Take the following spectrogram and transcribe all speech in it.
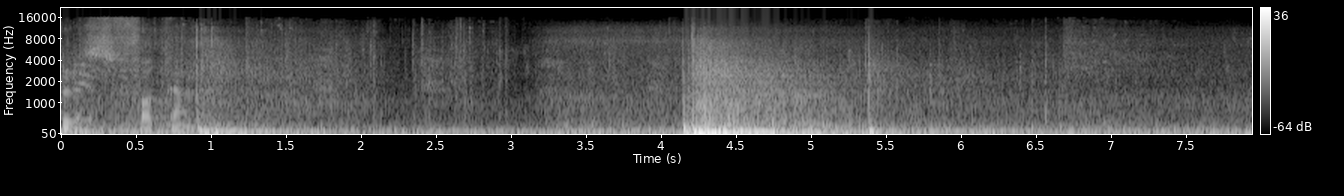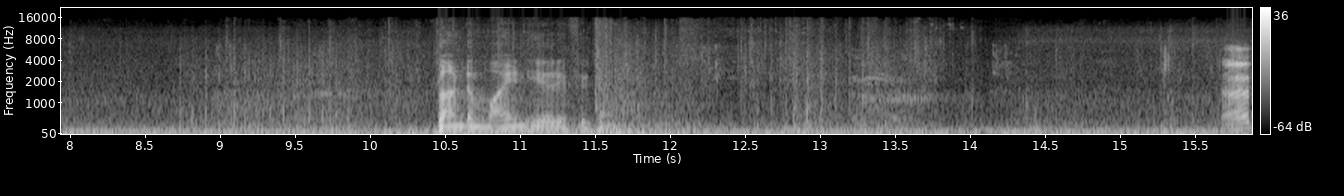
Let's fuck them. Plant a mine here if you can. Up.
